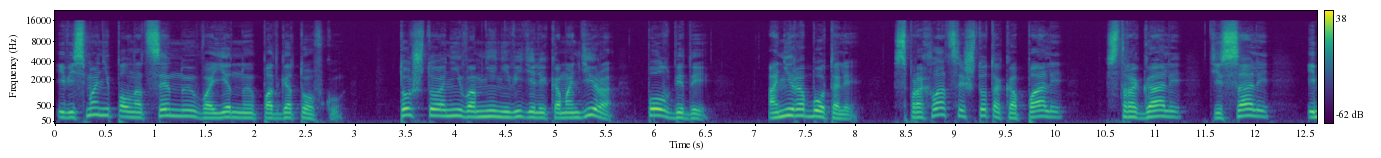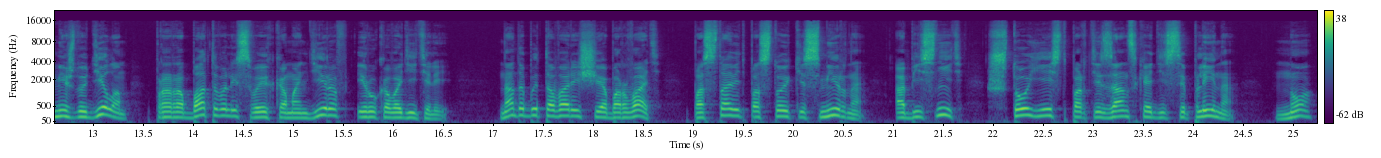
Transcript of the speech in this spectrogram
и весьма неполноценную военную подготовку. То, что они во мне не видели командира, полбеды. Они работали, с прохладцей что-то копали, строгали, тесали и между делом прорабатывали своих командиров и руководителей. Надо бы товарищей оборвать, поставить по стойке смирно, объяснить, что есть партизанская дисциплина, но,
